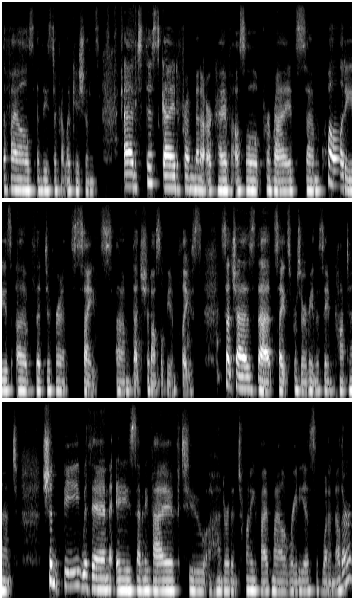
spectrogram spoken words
the files in these different locations. And this guide from MetaArchive also provides some qualities of the different sites um, that should also be in place, such as that sites preserving the same content, should be within a 75 to 125 mile radius of one another.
